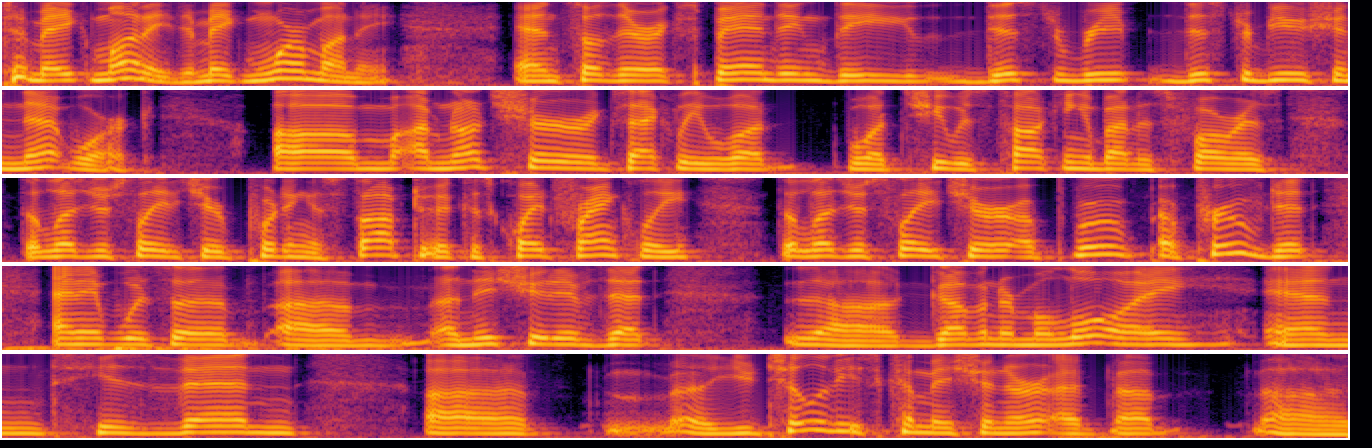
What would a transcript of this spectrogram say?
to make money, to make more money and so they're expanding the distribu- distribution network. Um, I'm not sure exactly what, what she was talking about as far as the legislature putting a stop to it, because quite frankly, the legislature approved, approved it, and it was a um, initiative that uh, Governor Malloy and his then uh, utilities commissioner, uh, uh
